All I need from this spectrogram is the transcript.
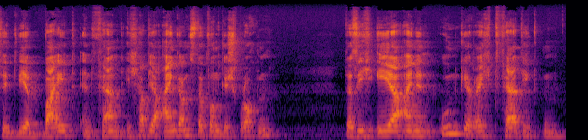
sind wir weit entfernt. Ich habe ja eingangs davon gesprochen, dass ich eher einen ungerechtfertigten,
